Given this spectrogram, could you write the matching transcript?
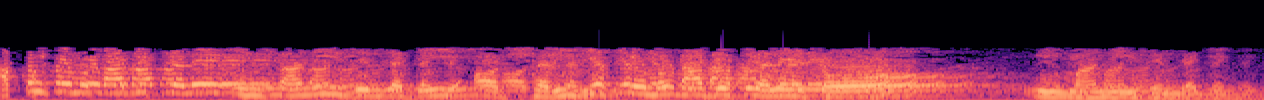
عقل کے مطابق چلے، انسانی زندگی اور شریعت کے مطابق چلے تو ایمانی زندگی۔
